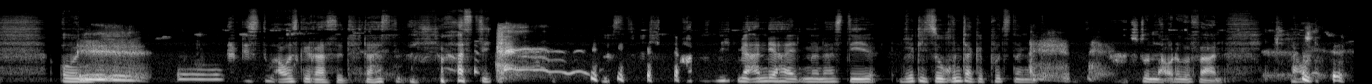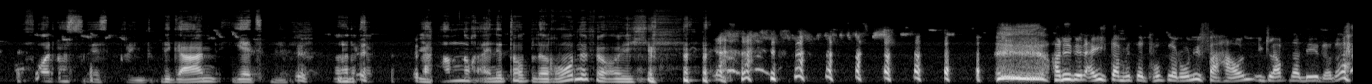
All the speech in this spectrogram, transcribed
Und da bist du ausgerastet. Da hast du, du hast die du konntest nicht mehr an dir halten und hast die wirklich so runtergeputzt und dann acht Stunden Auto gefahren. Schaut sofort, was zu essen bringt. Vegan, jetzt. Dann hat er gesagt, wir haben noch eine Toblerone für euch. Hat ich den eigentlich da mit der Toblerone verhauen? Ich glaube da nicht, oder?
